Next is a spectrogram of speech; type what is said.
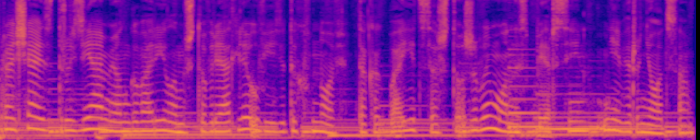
Прощаясь с друзьями, он говорил им, что вряд ли увидит их вновь, так как боится, что живым он из Персии не вернется.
